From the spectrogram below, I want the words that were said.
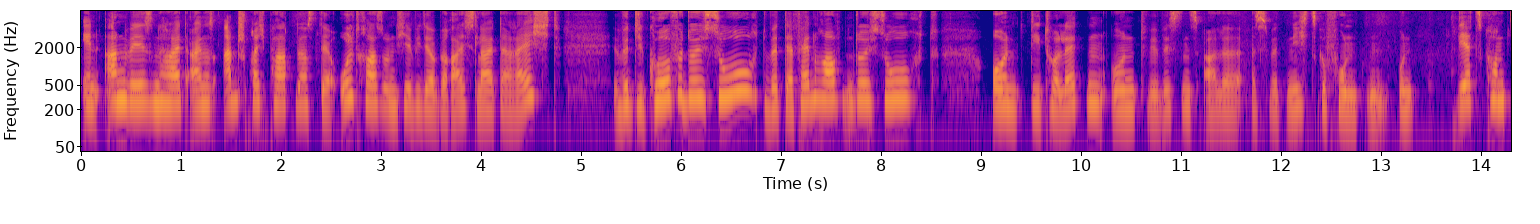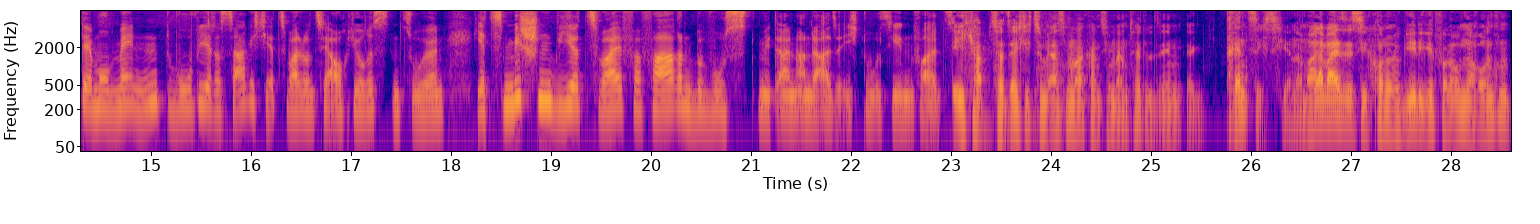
in Anwesenheit eines Ansprechpartners der Ultras und hier wieder Bereichsleiter Recht wird die Kurve durchsucht, wird der Fanraum durchsucht und die Toiletten und wir wissen es alle, es wird nichts gefunden. Und jetzt kommt der Moment, wo wir, das sage ich jetzt, weil uns ja auch Juristen zuhören, jetzt mischen wir zwei Verfahren bewusst miteinander. Also ich tue es jedenfalls. Ich habe tatsächlich zum ersten Mal, kannst du in meinem Zettel sehen, äh, trennt sich's hier. Normalerweise ist die Chronologie, die geht von oben nach unten.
